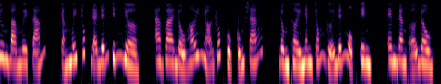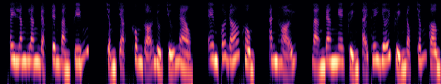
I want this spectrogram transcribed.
chương 38, chẳng mấy chốc đã đến 9 giờ, Ava đầu hói nhỏ rốt cuộc cũng sáng, đồng thời nhanh chóng gửi đến một tin, em đang ở đâu, tay lăng lăng đặt trên bàn phím, chậm chạp không gõ được chữ nào, em có đó không, anh hỏi, bạn đang nghe truyện tại thế giới truyện đọc.com,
